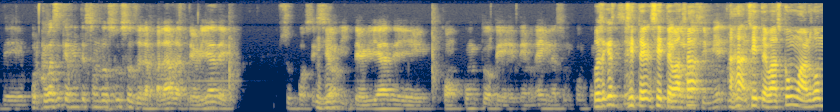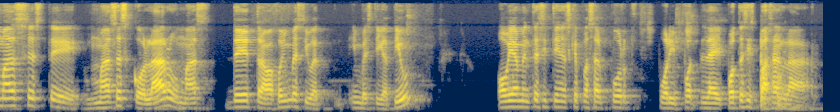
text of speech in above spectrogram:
de porque básicamente son dos usos de la palabra, teoría de suposición y teoría de conjunto de, de reglas. Un conjunto, Pues es que si te, si te vas a, conocimiento, ajá, ¿no? si te vas como algo más, este, más escolar o más de trabajo investiga- investigativo, obviamente sí tienes que pasar por, por la hipótesis pasa a la,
